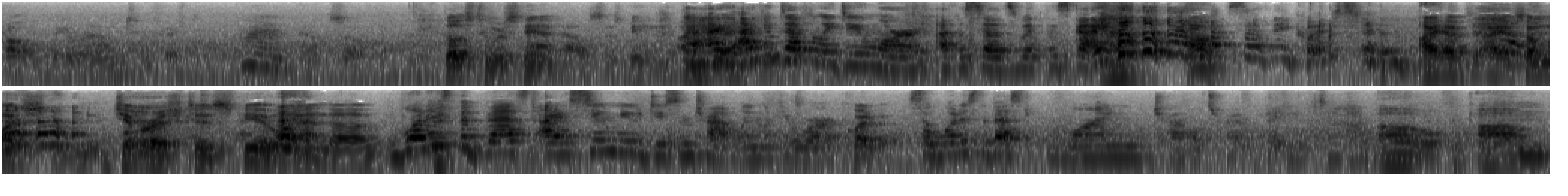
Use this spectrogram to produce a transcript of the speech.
probably around 250. Hmm. Yeah, so those two are standouts as being. I, I can definitely do more episodes with this guy. Oh. I have so many questions. I have I have so much gibberish to spew, and uh, What is the best? I assume you do some traveling with your work. quite a bit. So what is the best wine travel trip that you've taken? Oh, um,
